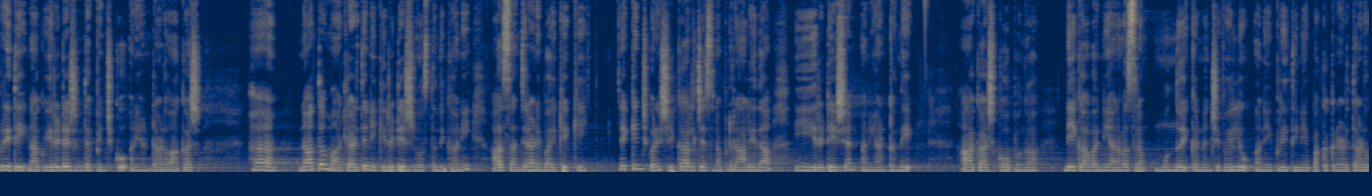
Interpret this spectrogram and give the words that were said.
ప్రీతి నాకు ఇరిటేషన్ తెప్పించుకో అని అంటాడు ఆకాష్. హా నాతో మాట్లాడితే నీకు ఇరిటేషన్ వస్తుంది కానీ ఆ సంజనాని బైక్ ఎక్కి ఎక్కించుకొని షికార్లు చేసినప్పుడు రాలేదా ఈ ఇరిటేషన్ అని అంటుంది. ఆకాష్ కోపంగా నీకు అవన్నీ అనవసరం ముందు ఇక్కడి నుంచి వెళ్ళు అని ప్రీతిని పక్కకు నెడతాడు.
